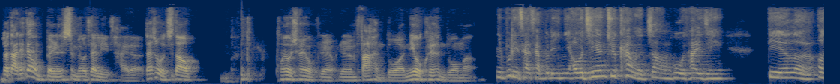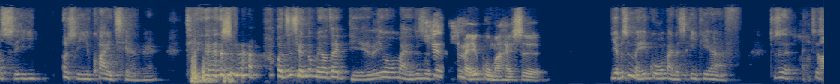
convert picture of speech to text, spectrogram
票大跌，但我本人是没有在理财的，但是我知道。朋友圈有人有人发很多，你有亏很多吗？你不理财才不理你啊！我今天去看我的账户，它已经跌了二十一二十一块钱哎！天呐，我之前都没有在跌的，因为我买的就是是是美股吗？还是也不是美股，我买的是 ETF，就是就是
